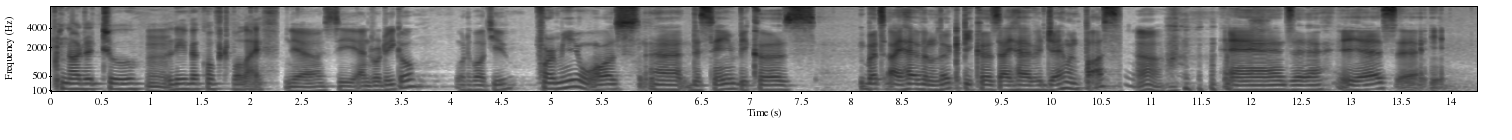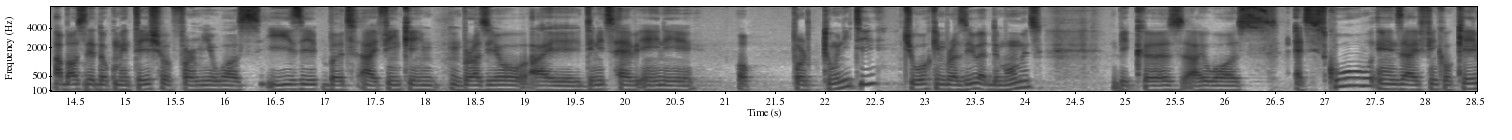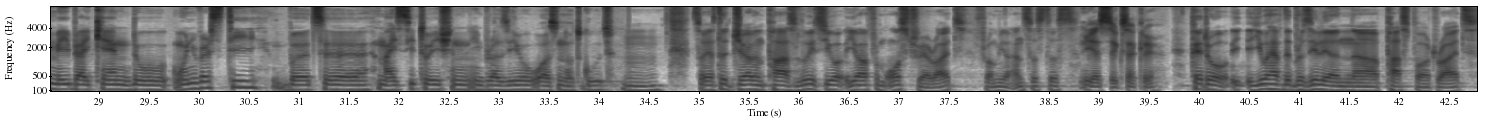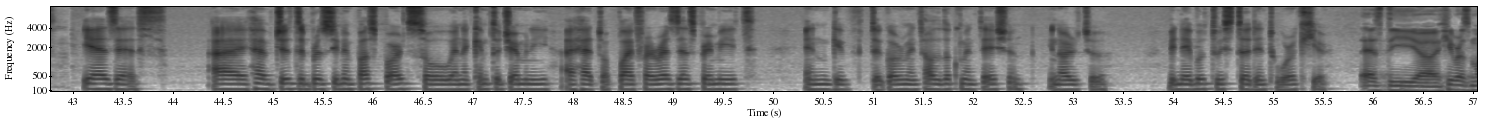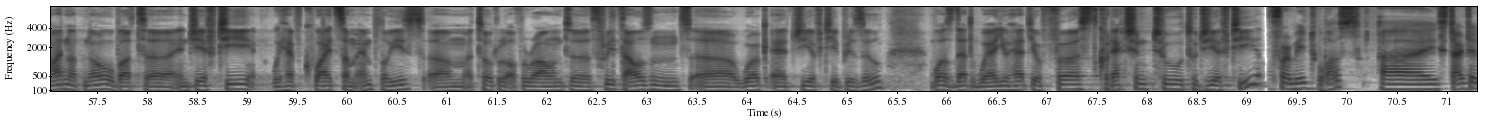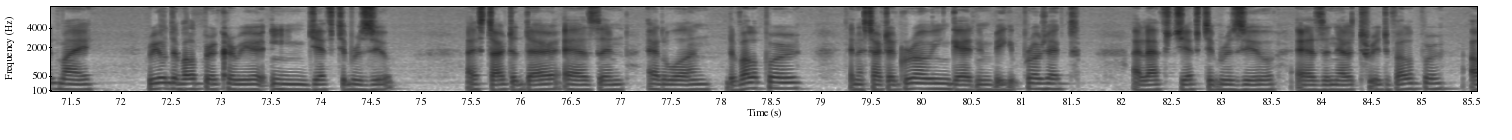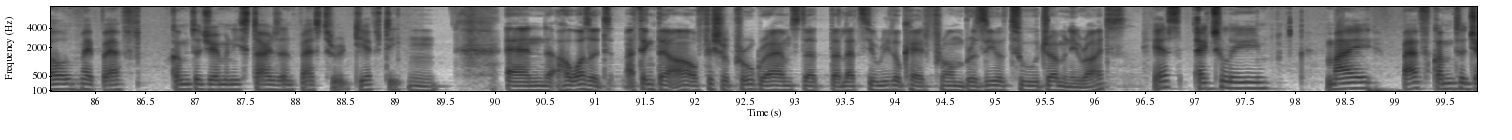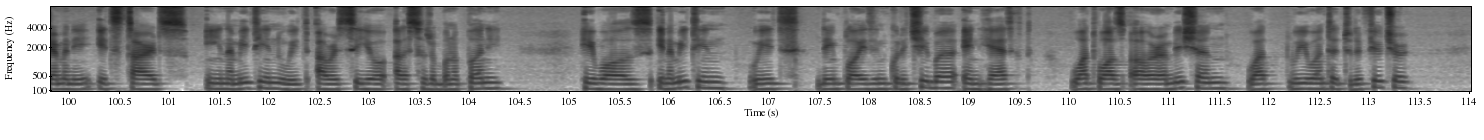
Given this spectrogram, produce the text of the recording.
in order to Mm. live a comfortable life. Yeah, I see. And Rodrigo, what about you? For me, it was uh, the same because, but I have a luck because I have a German pass, Ah, and uh, yes, uh, i- about the documentation for me was easy. But I think in, in Brazil I didn't have any opportunity to work in Brazil at the moment because I was at school and I think okay maybe I can do university, but uh, my situation in Brazil was not good. mm. so you have the German pass. Luis, you, you are from Austria, right? From your ancestors. Yes, exactly. Pedro, you have the Brazilian uh, passport, right? Yes, yes. I have just the Brazilian passport, so when I came to Germany, I had to apply for a residence permit and give the government all the documentation in order to be able to study and to work here. As the uh, hearers might not know, but uh, in GFT we have quite some employees. Um, a total of around uh, 3,000 uh, work at GFT Brazil. Was that where you had your first connection to, to GFT? For me, it was. I started my real developer career in GFT Brazil. I started there as an L1 developer. Then I started growing, getting big project. I left GFT Brazil as an L3 developer. All my path coming to Germany starts and passed through GFT. Hmm. And how was it? I think there are official programs that, that lets you relocate from Brazil to Germany, right? Yes, actually, my path coming to Germany it starts in a meeting with our CEO Alessandro Buonopane. He was in a meeting with the employees in Curitiba and he asked what was our ambition, what we wanted to the future.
